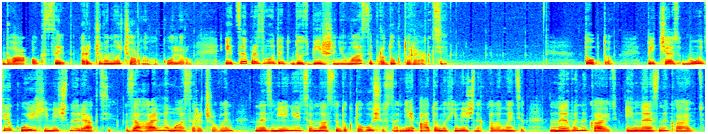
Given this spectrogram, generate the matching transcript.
2 оксид, речовину чорного кольору. І це призводить до збільшення маси продукту реакції. Тобто, під час будь-якої хімічної реакції загальна маса речовин не змінюється внаслідок того, що самі атоми хімічних елементів не виникають і не зникають.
